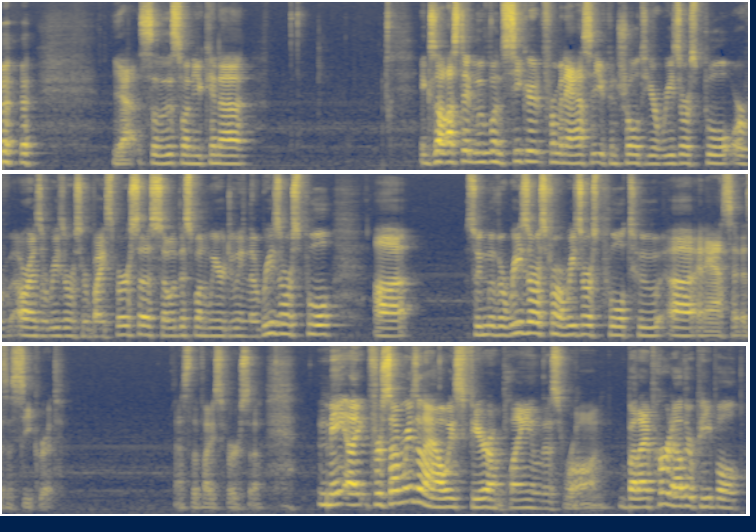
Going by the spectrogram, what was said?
yeah, so this one you can uh, exhaust it, move one secret from an asset you control to your resource pool or, or as a resource or vice versa. So this one we are doing the resource pool. Uh, so we move a resource from a resource pool to uh, an asset as a secret. That's the vice versa. May, like for some reason, I always fear I'm playing this wrong, but I've heard other people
